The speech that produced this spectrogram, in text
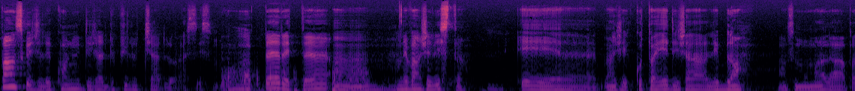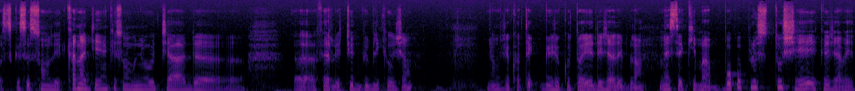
pense que je l'ai connu déjà depuis le Tchad, le racisme. Mon père était un, évangéliste. Et euh, ben, j'ai côtoyé déjà les Blancs en ce moment-là, parce que ce sont les Canadiens qui sont venus au Tchad faire l'étude biblique aux gens. Donc, je, côtoyais, déjà les Blancs. Mais ce qui m'a beaucoup plus touché et que j'avais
